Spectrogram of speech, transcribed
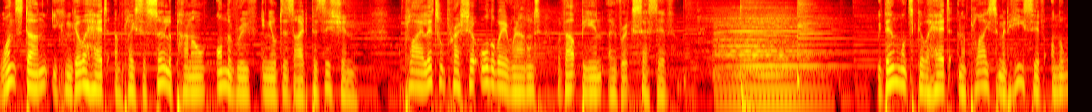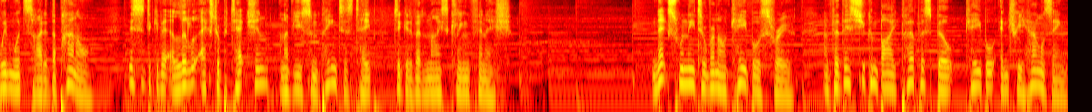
Once done, you can go ahead and place the solar panel on the roof in your desired position. Apply a little pressure all the way around without being over excessive. We then want to go ahead and apply some adhesive on the windward side of the panel. This is to give it a little extra protection and I've used some painter's tape to give it a nice clean finish. Next we'll need to run our cables through and for this you can buy purpose-built cable entry housing.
